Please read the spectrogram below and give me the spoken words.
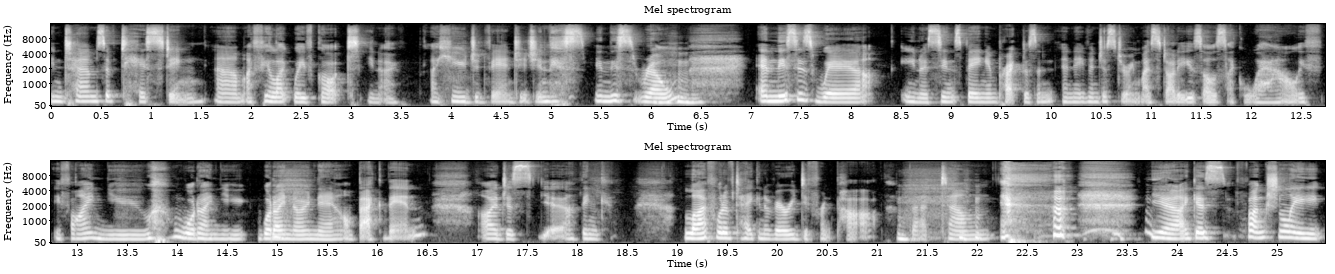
in terms of testing, um, I feel like we've got you know a huge advantage in this in this realm, and this is where you know since being in practice and, and even just during my studies i was like wow if if i knew what i knew what i know now back then i just yeah i think life would have taken a very different path. But um yeah i guess functionally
